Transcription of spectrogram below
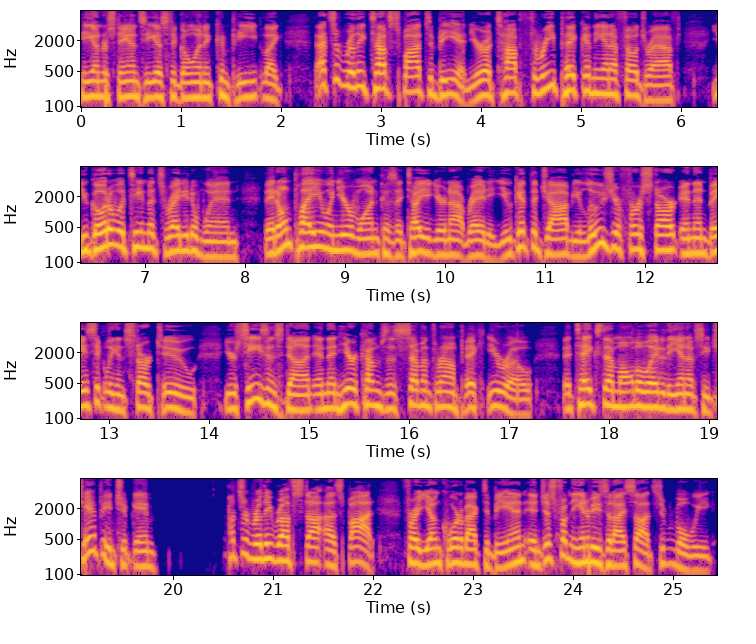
He understands he has to go in and compete. Like that's a really tough spot to be in. You're a top three pick in the NFL draft. You go to a team that's ready to win. They don't play you in year one because they tell you you're not ready. You get the job, you lose your first start, and then basically in start two, your season's done. And then here comes the seventh round pick hero that takes them all the way to the NFC Championship game. That's a really rough sto- uh, spot for a young quarterback to be in. And just from the interviews that I saw at Super Bowl week,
